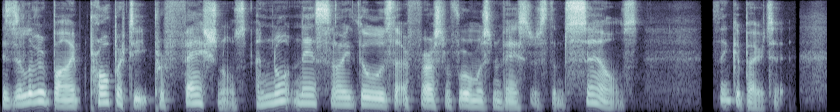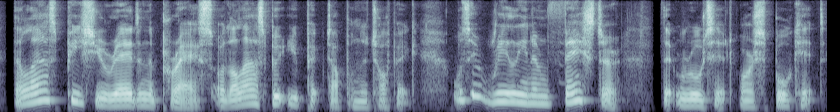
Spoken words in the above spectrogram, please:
is delivered by property professionals and not necessarily those that are first and foremost investors themselves. Think about it. The last piece you read in the press or the last book you picked up on the topic, was it really an investor that wrote it or spoke it,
